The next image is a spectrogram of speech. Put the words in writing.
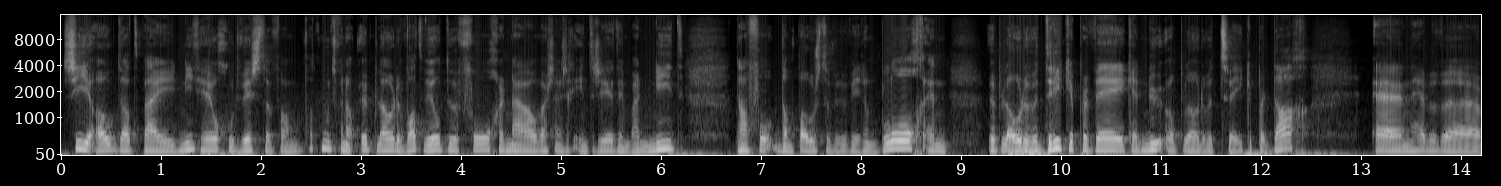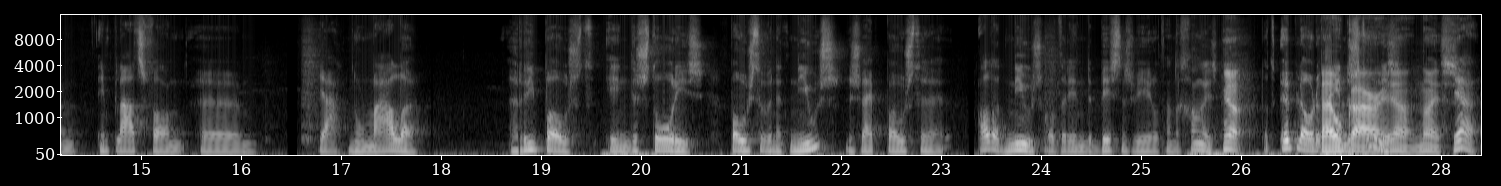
zie je ook dat wij niet heel goed wisten van wat moeten we nou uploaden, wat wil de volger nou, waar zijn ze geïnteresseerd in, waar niet. Dan, dan posten we weer een blog en uploaden we drie keer per week en nu uploaden we twee keer per dag. En hebben we in plaats van ehm, ja, normale repost in de stories, posten we het nieuws. Dus wij posten al het nieuws wat er in de businesswereld aan de gang is. Ja, Dat uploaden bij wij in de elkaar. stories. Ja, nice. Ja.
